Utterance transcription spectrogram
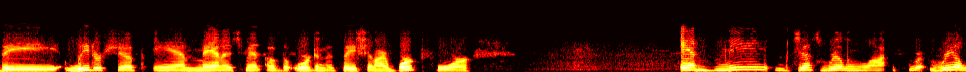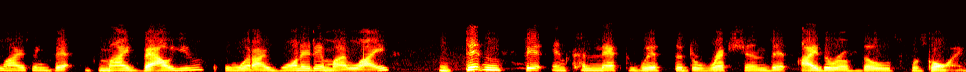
the leadership and management of the organization I worked for and me just realizing that my values, what I wanted in my life, didn't fit and connect with the direction that either of those were going.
